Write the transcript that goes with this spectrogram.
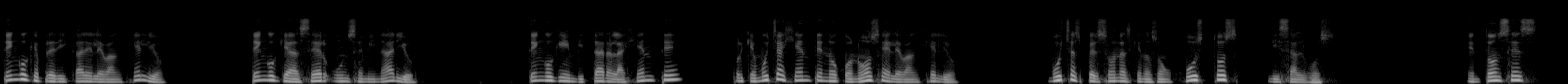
Tengo que predicar el Evangelio. Tengo que hacer un seminario. Tengo que invitar a la gente porque mucha gente no conoce el Evangelio. Muchas personas que no son justos ni salvos. Entonces,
